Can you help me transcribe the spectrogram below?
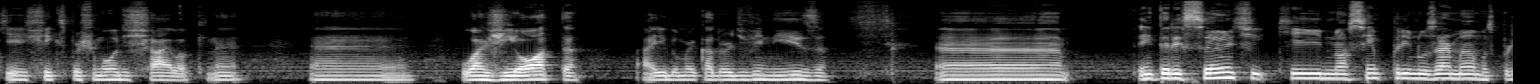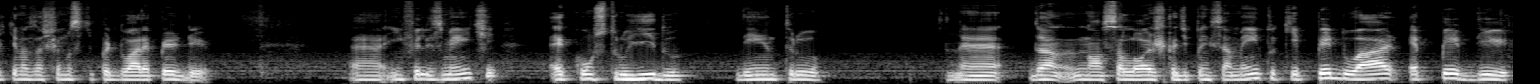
que Shakespeare chamou de Shylock, né? É, o agiota aí do Mercador de Veneza. É, é interessante que nós sempre nos armamos porque nós achamos que perdoar é perder. É, infelizmente, é construído dentro é, da nossa lógica de pensamento que perdoar é perder,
